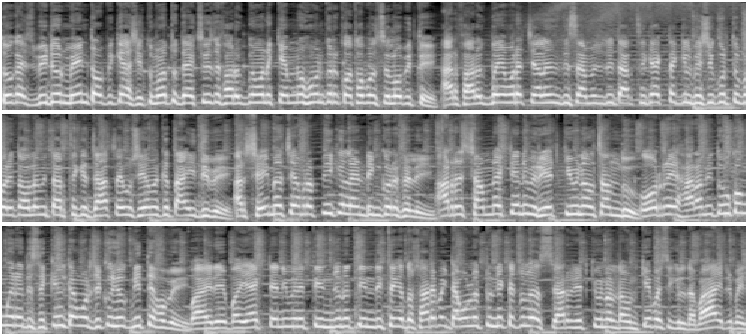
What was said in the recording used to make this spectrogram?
তো গাইস ভিডিওর মেইন টপিকে আসি। তোমরা তো দেখছ যে ফারুক ভাই মানে কেমন হোমন করে কথা বলছে লবিতে আর ফারুক ভাই আমার চ্যালেঞ্জ দিছে, আমি যদি তার থেকে একটা কিল বেশি করতে পারি, তাহলে আমি তার থেকে যা চাইব সে আমাকে তাই দিবে। আর সেই ম্যাচে আমরা পিকে ল্যান্ডিং করে ফেলি। আর সামনে একটা এনিমি রেড ক্রিমিনাল চান্দু। ওর রে হারামি তো উকং মেরে দিছে। কিলটা আমার যে করে হোক, নিতে হবে। বাইরে ভাই, একটা এনিমি তিনজনের তিন দিক থেকে তো সারে ভাই ডাবল একটু নেটে চলে আসছে। আরে রেড কিউনাল ডাউন কে পাইছে কিলটা? বাইরে ভাই,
